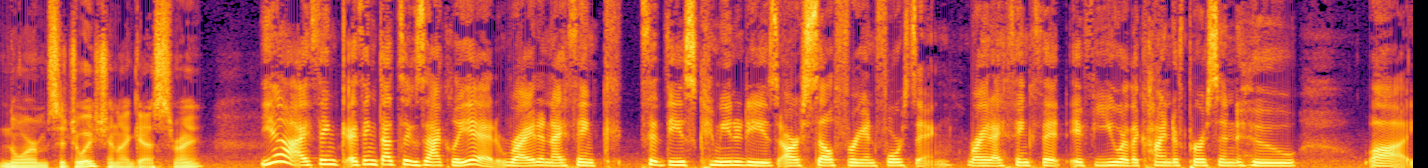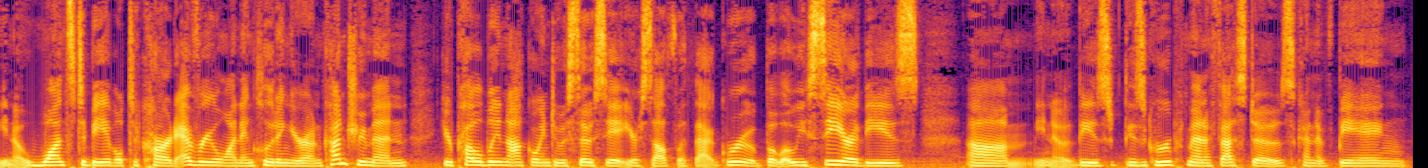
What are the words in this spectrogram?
norm situation, I guess, right? Yeah, I think I think that's exactly it, right? And I think that these communities are self-reinforcing, right? I think that if you are the kind of person who uh, you know, wants to be able to card everyone, including your own countrymen, you're probably not going to associate yourself with that group. But what we see are these, um, you know, these these group manifestos kind of being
